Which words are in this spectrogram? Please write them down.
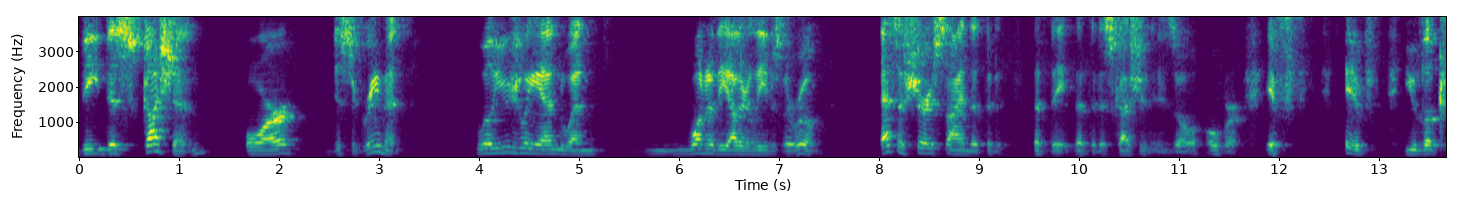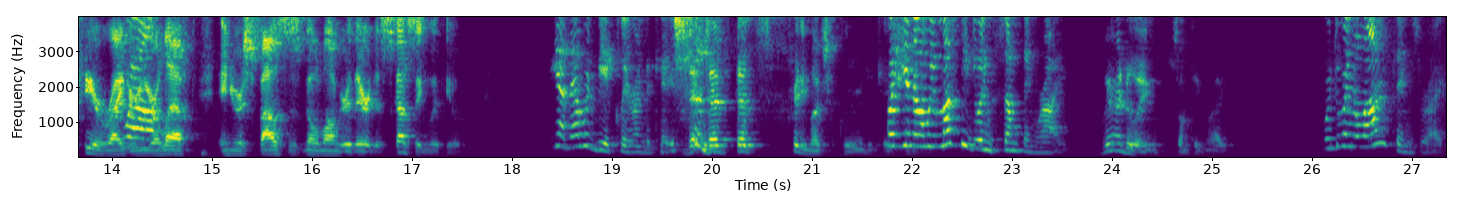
the discussion or disagreement will usually end when one or the other leaves the room. That's a sure sign that the, that the, that the discussion is over. If, if you look to your right or your left and your spouse is no longer there discussing with you. Yeah, that would be a clear indication. That, that, that's pretty much a clear indication. But you know, we must be doing something right. We are doing something right. We're doing a lot of things right.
